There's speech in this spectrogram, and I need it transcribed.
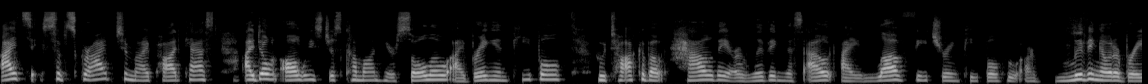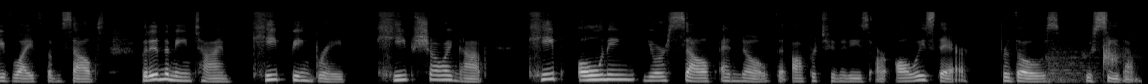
I'd say subscribe to my podcast. I don't always just come on here solo. I bring in people who talk about how they are living this out. I love featuring people who are living out a brave life themselves. But in the meantime, keep being brave, keep showing up, Keep owning yourself and know that opportunities are always there for those who see them.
